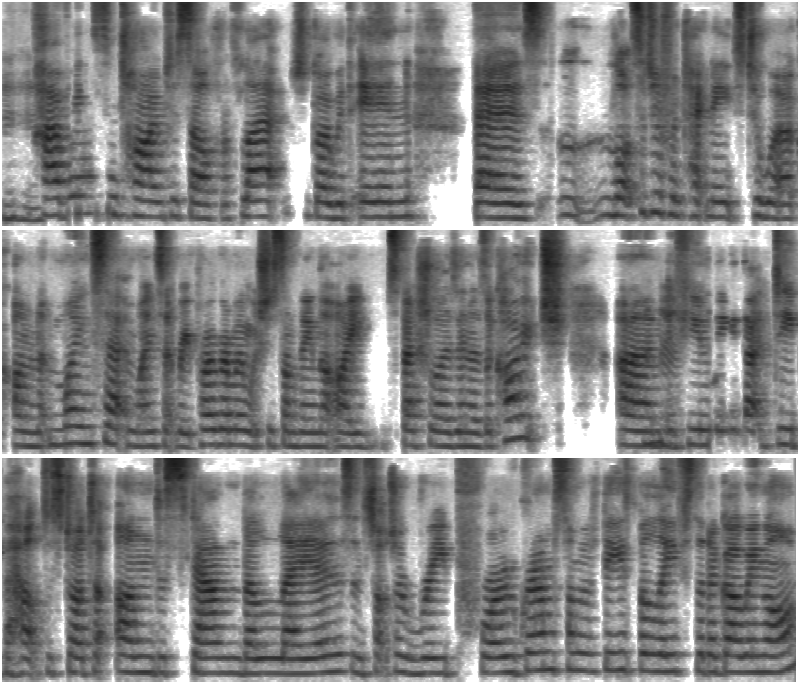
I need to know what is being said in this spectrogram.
mm-hmm. having some time to self-reflect, go within. There's lots of different techniques to work on mindset and mindset reprogramming, which is something that I specialize in as a coach. Um, mm-hmm. If you need that deeper help to start to understand the layers and start to reprogram some of these beliefs that are going on,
